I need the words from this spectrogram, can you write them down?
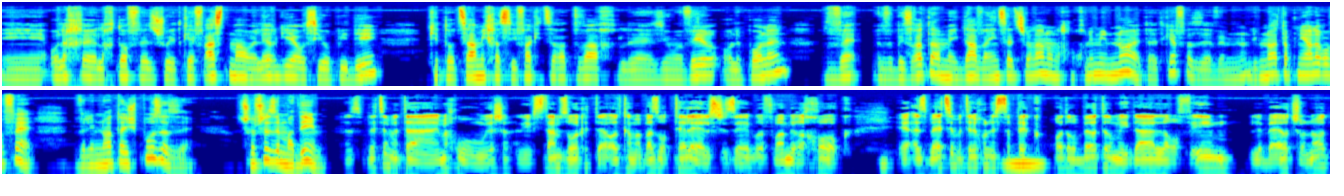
אה, הולך אה, לחטוף איזשהו התקף אסתמה או אלרגיה או COPD כתוצאה מחשיפה קצרת טווח לזיהום אוויר או ל pollen ו, ובעזרת המידע וה insights שלנו אנחנו יכולים למנוע את ההתקף הזה ולמנוע את הפנייה לרופא ולמנוע את האשפוז הזה. אני חושב שזה מדהים. אז בעצם אתה אם אנחנו יש אני סתם זורק את עוד כמה buzzwords telehealth שזה רפואה מרחוק אז בעצם אתם יכולים לספק עוד הרבה יותר מידע לרופאים לבעיות שונות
